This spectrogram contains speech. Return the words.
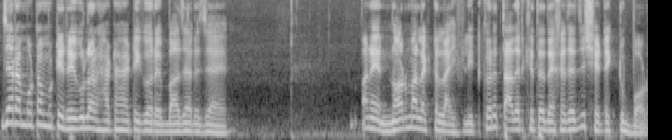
যারা মোটামুটি রেগুলার হাঁটাহাঁটি করে, বাজারে যায় মানে নর্মাল একটা লাইফ লিড করে, তাদের ক্ষেত্রে দেখা যায় যে সেটা একটু বড়।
